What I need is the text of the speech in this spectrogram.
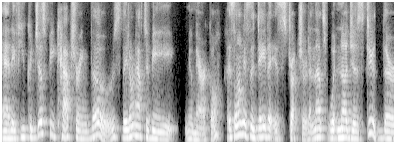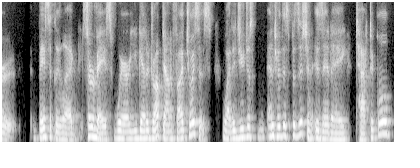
And if you could just be capturing those they don't have to be numerical as long as the data is structured. And that's what nudges do. They're basically like surveys where you get a drop down of five choices. Why did you just enter this position? Is it a tactical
